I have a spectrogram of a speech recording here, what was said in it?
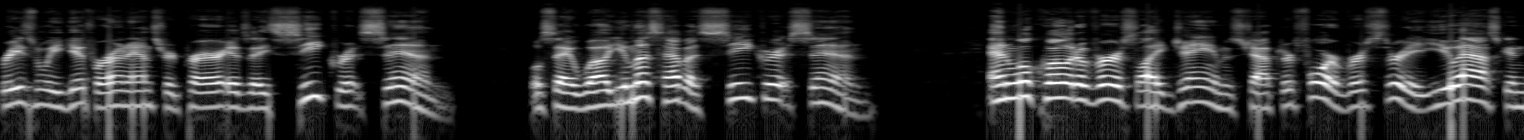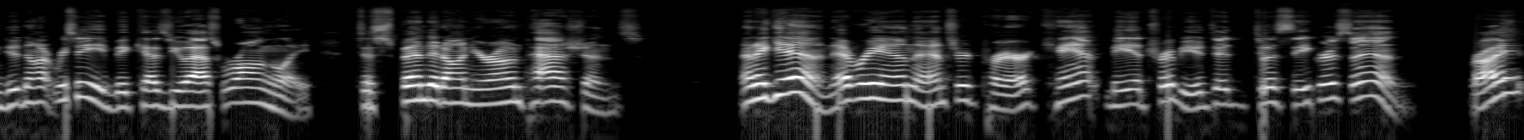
reason we give for unanswered prayer is a secret sin. We'll say, well, you must have a secret sin. And we'll quote a verse like James chapter 4, verse 3 You ask and do not receive because you ask wrongly to spend it on your own passions. And again, every unanswered prayer can't be attributed to a secret sin, right?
